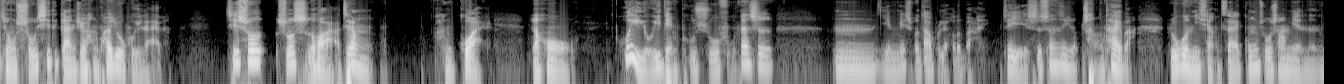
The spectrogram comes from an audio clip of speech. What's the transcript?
种熟悉的感觉很快就回来了。其实说说实话，这样很怪，然后会有一点不舒服。但是，嗯，也没什么大不了的吧。这也是算是一种常态吧。如果你想在工作上面能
